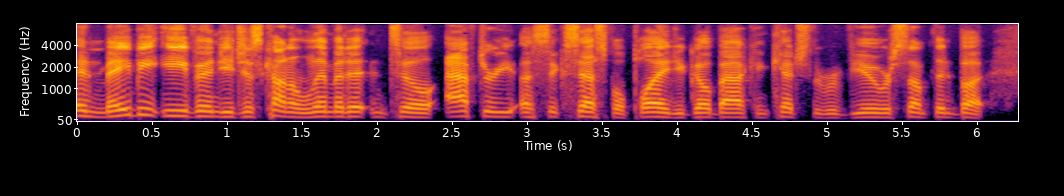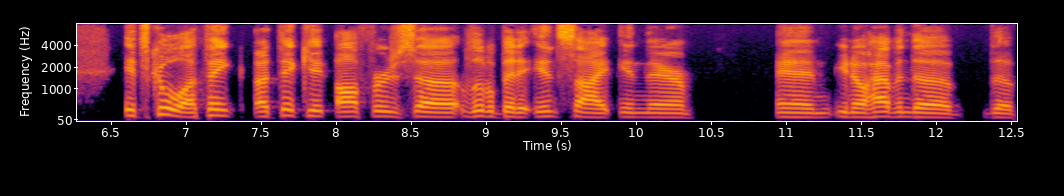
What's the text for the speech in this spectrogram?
and maybe even you just kind of limit it until after a successful play, and you go back and catch the review or something. But it's cool. I think I think it offers uh, a little bit of insight in there, and you know having the the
